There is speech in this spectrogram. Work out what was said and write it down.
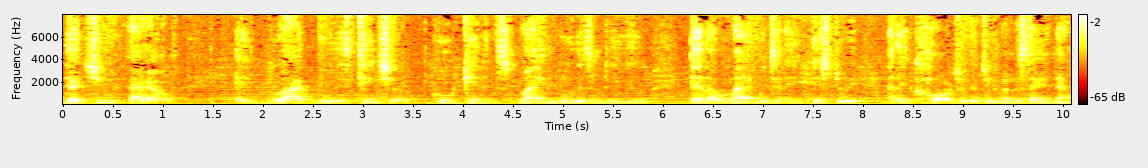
that you have a black Buddhist teacher who can explain Buddhism to you in a language and a history and a culture that you can understand. Now,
